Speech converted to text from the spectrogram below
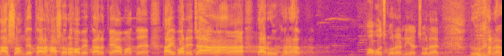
তার সঙ্গে তার হাসর হবে কালকে আমাদের তাই বলে, যা তার খারাপ কবজ করে নিয়ে চলে রুখ খারাপ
